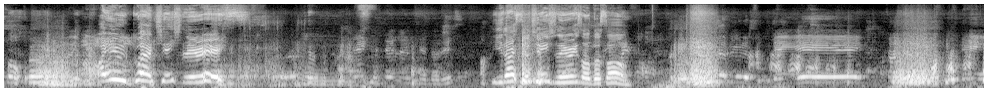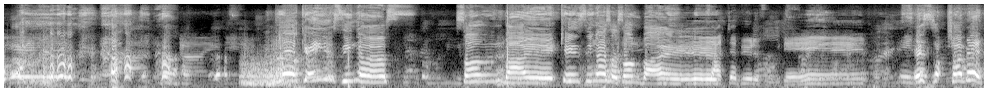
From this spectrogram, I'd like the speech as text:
Why you go and change lyrics? He likes to change lyrics of the song. oh, can you sing a song by? Can you sing us a song by? such a beautiful day It's Sean Bay.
